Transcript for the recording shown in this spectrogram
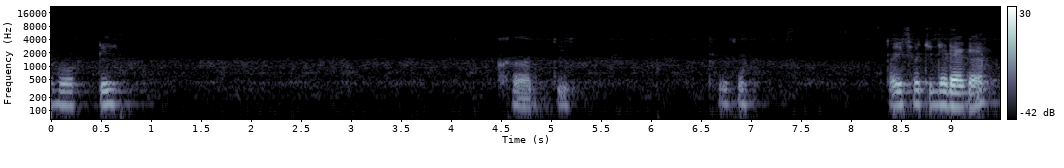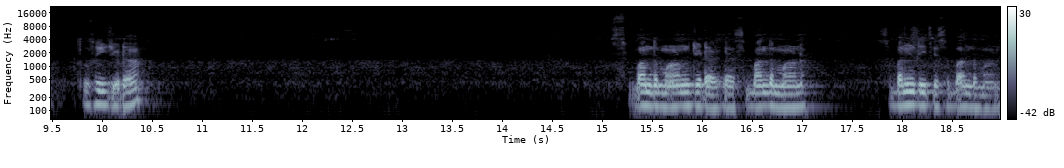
ਰੋਟੀ ਖਾਧੀ। ਠੀਕ ਹੈ। ਤਾਂ ਇਸ ਵਿੱਚ ਜਿਹੜਾ ਹੈਗਾ ਤੁਸੀਂ ਜਿਹੜਾ ਸੰਬੰਧ ਸੰਬੰਧਮਾਨ ਜਿਹੜਾ ਹੈਗਾ, ਸੰਬੰਧ ਸੰਬੰਧਮਾਨ ਸੰਬੰਧੀ ਤੇ ਸੰਬੰਧਮਾਨ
